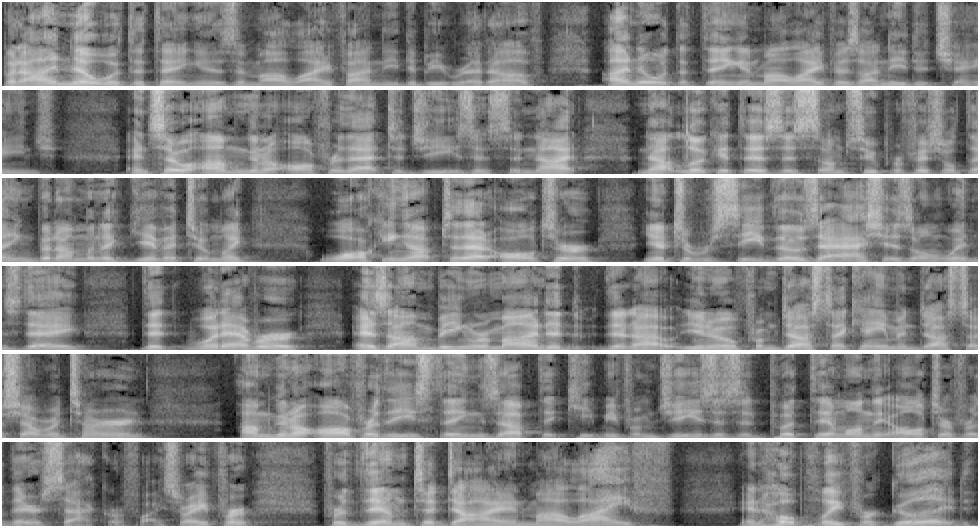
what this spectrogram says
But I know what the thing is in my life I need to be rid of. I know what the thing in my life is I need to change. And so I'm going to offer that to Jesus and not not look at this as some superficial thing, but I'm going to give it to him like walking up to that altar, you know, to receive those ashes on Wednesday that whatever as I'm being reminded that I, you know, from dust I came and dust I shall return, I'm going to offer these things up that keep me from Jesus and put them on the altar for their sacrifice, right? For for them to die in my life and hopefully for good.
